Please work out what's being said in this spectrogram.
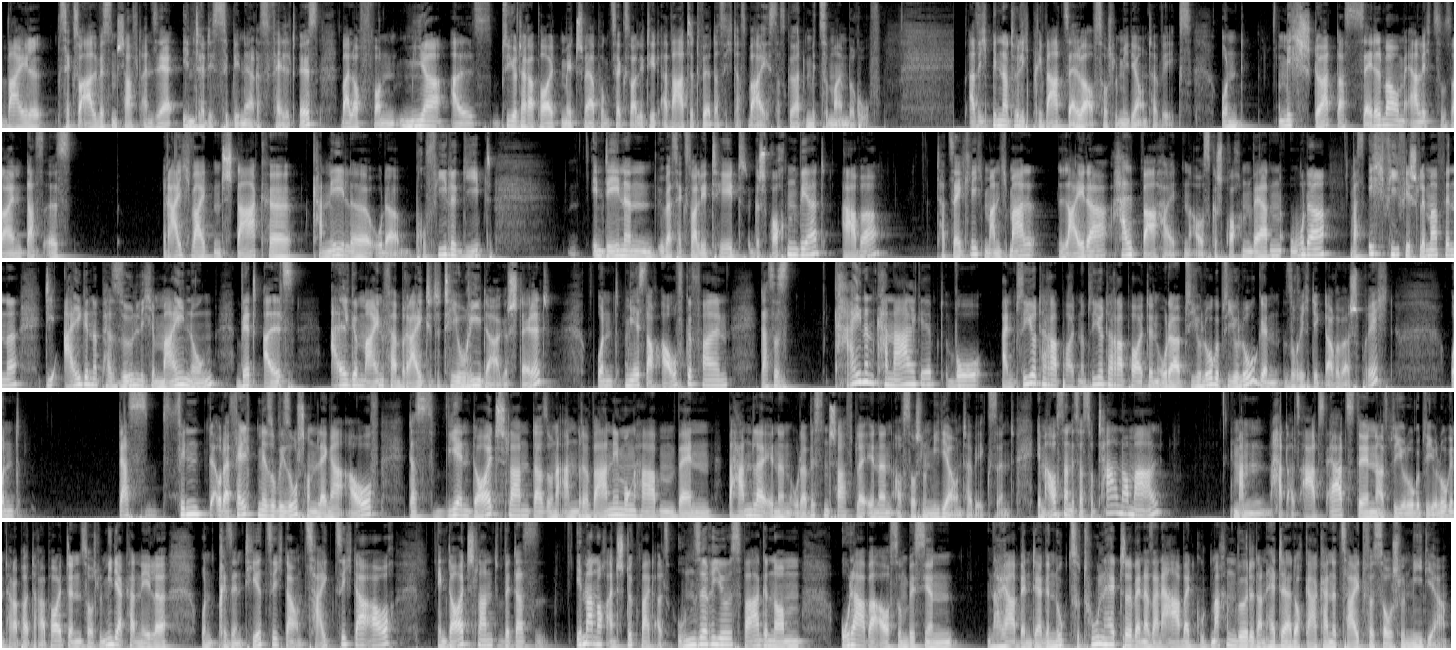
weil Sexualwissenschaft ein sehr interdisziplinäres Feld ist, weil auch von mir als Psychotherapeut mit Schwerpunkt Sexualität erwartet wird, dass ich das weiß. Das gehört mit zu meinem Beruf. Also ich bin natürlich privat selber auf Social Media unterwegs und mich stört das selber, um ehrlich zu sein, dass es reichweitenstarke Kanäle oder Profile gibt, in denen über Sexualität gesprochen wird, aber tatsächlich manchmal leider Halbwahrheiten ausgesprochen werden oder was ich viel, viel schlimmer finde, die eigene persönliche Meinung wird als allgemein verbreitete Theorie dargestellt. Und mir ist auch aufgefallen, dass es keinen Kanal gibt, wo ein Psychotherapeut, eine Psychotherapeutin oder Psychologe, Psychologin so richtig darüber spricht. Und das find, oder fällt mir sowieso schon länger auf, dass wir in Deutschland da so eine andere Wahrnehmung haben, wenn BehandlerInnen oder WissenschaftlerInnen auf Social Media unterwegs sind. Im Ausland ist das total normal. Man hat als Arzt, Ärztin, als Psychologe, Psychologin, Therapeut, Therapeutin Social-Media-Kanäle und präsentiert sich da und zeigt sich da auch. In Deutschland wird das immer noch ein Stück weit als unseriös wahrgenommen oder aber auch so ein bisschen, naja, wenn der genug zu tun hätte, wenn er seine Arbeit gut machen würde, dann hätte er doch gar keine Zeit für Social Media.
